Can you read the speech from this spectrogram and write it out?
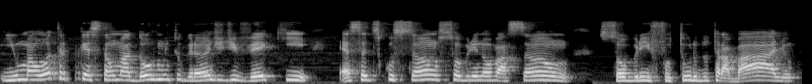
e uma outra questão, uma dor muito grande de ver que essa discussão sobre inovação, sobre futuro do trabalho,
